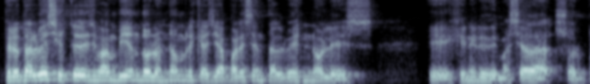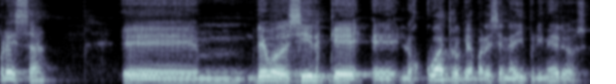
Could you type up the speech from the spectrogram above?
Pero tal vez si ustedes van viendo los nombres que allí aparecen, tal vez no les genere demasiada sorpresa. Debo decir que los cuatro que aparecen ahí primeros,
